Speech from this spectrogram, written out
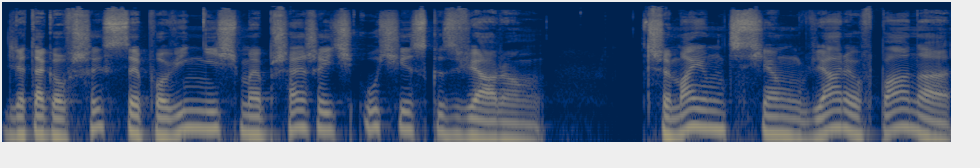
Dlatego wszyscy powinniśmy przeżyć ucisk z wiarą. Trzymając się wiary w Pana,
